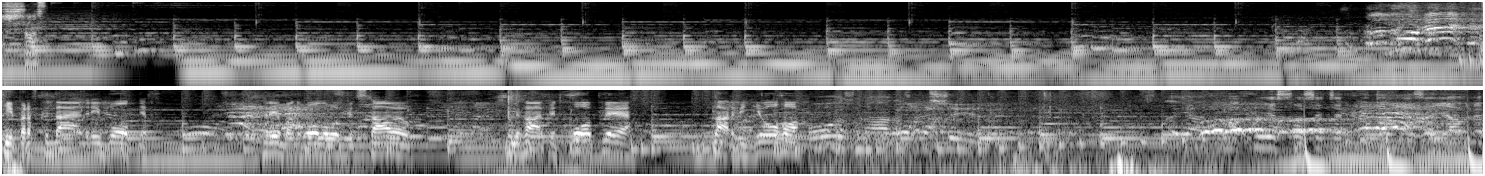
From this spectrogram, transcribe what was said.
Шостий. Кіпер вкидає Андрій Болтнєв. Грибан голову підставив. Шульга підхоплює. Удар від нього. Можно разрешили. Стоят, хуесосить арбитры не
